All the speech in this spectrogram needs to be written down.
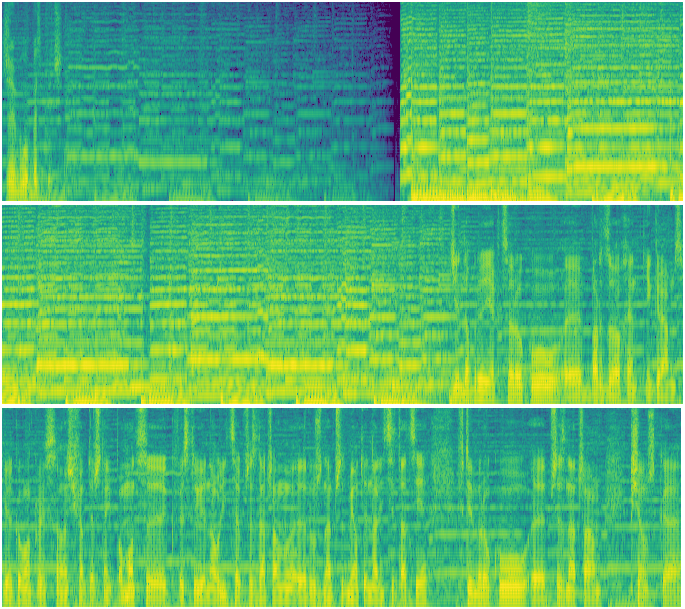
żeby było bezpiecznie. Dzień dobry, jak co roku e, bardzo chętnie gram z Wielką Orkiestrą Świątecznej Pomocy, kwestuję na ulicach, przeznaczam e, różne przedmioty na licytację. W tym roku e, przeznaczam książkę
